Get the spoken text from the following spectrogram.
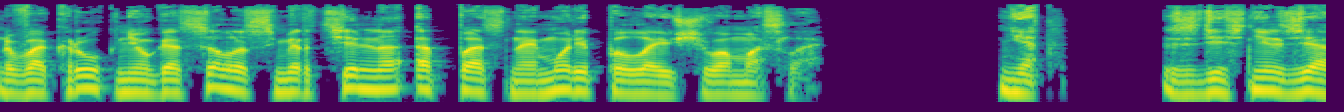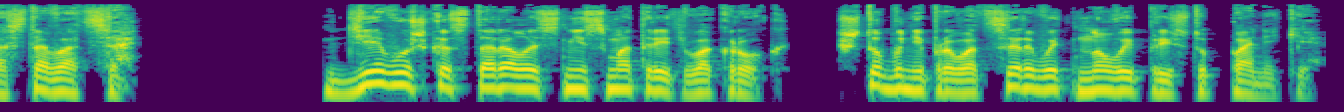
Вокруг не угасало смертельно опасное море пылающего масла. «Нет, здесь нельзя оставаться». Девушка старалась не смотреть вокруг, чтобы не провоцировать новый приступ паники.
